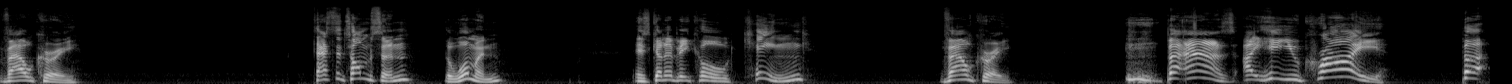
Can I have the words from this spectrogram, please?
Valkyrie. Tessa Thompson, the woman, is going to be called King Valkyrie. but as I hear you cry, but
